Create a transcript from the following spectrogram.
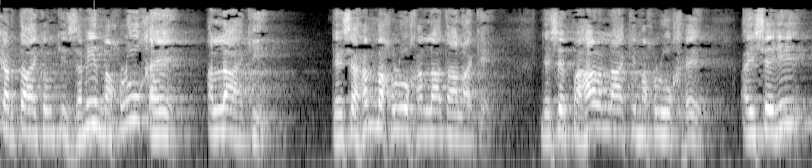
کرتا ہے، کیونکہ زمین مخلوق ہے۔ اللہ کی، جیسے ہم مخلوق اللہ تعالیٰ کے، جیسے پہاڑ اللہ کی مخلوق ہے، ایسے ہی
